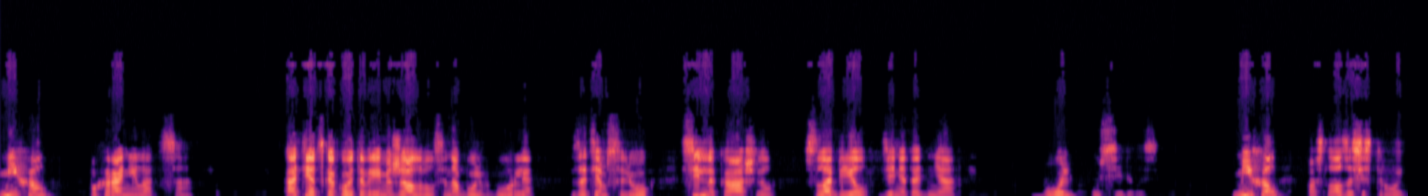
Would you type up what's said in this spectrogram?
Михал похоронил отца. Отец какое-то время жаловался на боль в горле, затем слег, сильно кашлял, слабел день ото дня. Боль усилилась. Михал послал за сестрой.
